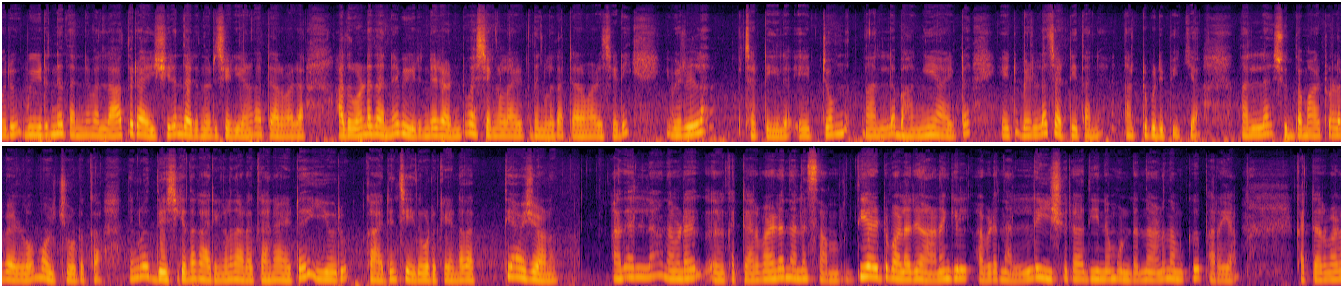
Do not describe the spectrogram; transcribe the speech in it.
ഒരു വീടിന് തന്നെ വല്ലാത്തൊരു ഐശ്വര്യം തരുന്ന ഒരു ചെടിയാണ് കറ്റാർവാഴ. അതുകൊണ്ട് തന്നെ വീടിന്റെ രണ്ട് വശങ്ങളിലായിട്ട് നിങ്ങൾ കറ്റാർവാഴ ചെടി വെള്ള ചട്ടിയിൽ ഏറ്റവും നല്ല ഭംഗിയായിട്ട് വെള്ള ചട്ടി തന്നെ നട്ടുപിടിപ്പിക്കുക. നല്ല ശുദ്ധമായിട്ടുള്ള വെള്ളവും ഒഴിച്ചു കൊടുക്കുക. നിങ്ങൾ ഉദ്ദേശിക്കുന്ന കാര്യങ്ങൾ നടക്കാനായിട്ട് ഈ ഒരു കാര്യം ചെയ്തു കൊടുക്കേണ്ടത് അത്യാവശ്യമാണ്. അതല്ല നമ്മുടെ കറ്റാർവാഴ നല്ല സമൃദ്ധിയായിട്ട് വളരുകയാണെങ്കിൽ അവിടെ നല്ല ഈശ്വരാധീനം ഉണ്ടെന്നാണ് നമുക്ക് പറയാം. കറ്റാർവാഴ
